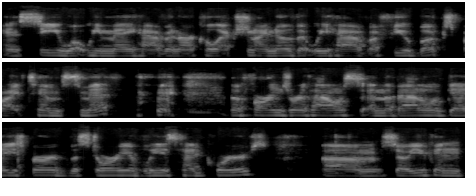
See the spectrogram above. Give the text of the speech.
and see what we may have in our collection. I know that we have a few books by Tim Smith, The Farnsworth House and the Battle of Gettysburg, The Story of Lee's Headquarters. Um, so you can,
